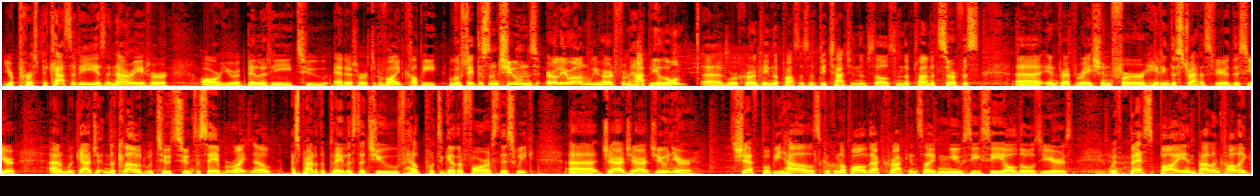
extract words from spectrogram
your perspicacity as a narrator or your ability to edit or to provide copy. We'll go straight to some tunes. Earlier on, we heard from Happy Alone, uh, who are currently in the process of detaching themselves from the planet's surface uh, in preparation for hitting the stratosphere this year. And with Gadget and the Cloud, with too soon to say, but right now, as part of the playlist that you've helped put together for us this week, uh, Jar Jar Jr. Chef Bubby Howell's cooking up all that crack inside in UCC all those years yeah. with Best Boy in Ballincollig.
